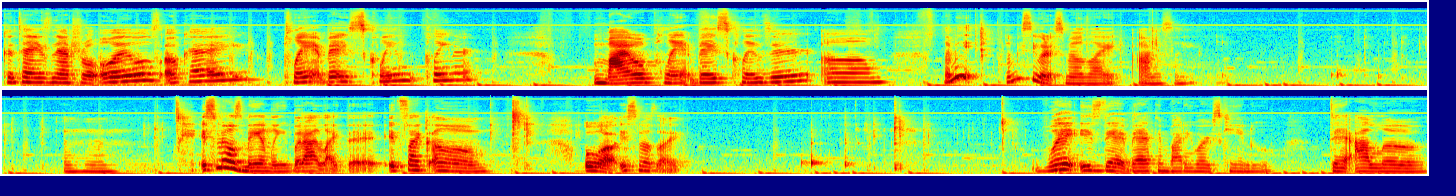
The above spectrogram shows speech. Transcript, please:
Contains natural oils okay? Plant-based clean cleaner. Mild plant-based cleanser. Um let me let me see what it smells like honestly. Mm-hmm. It smells manly, but I like that. It's like, um, oh, it smells like, what is that Bath and Body Works candle that I love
